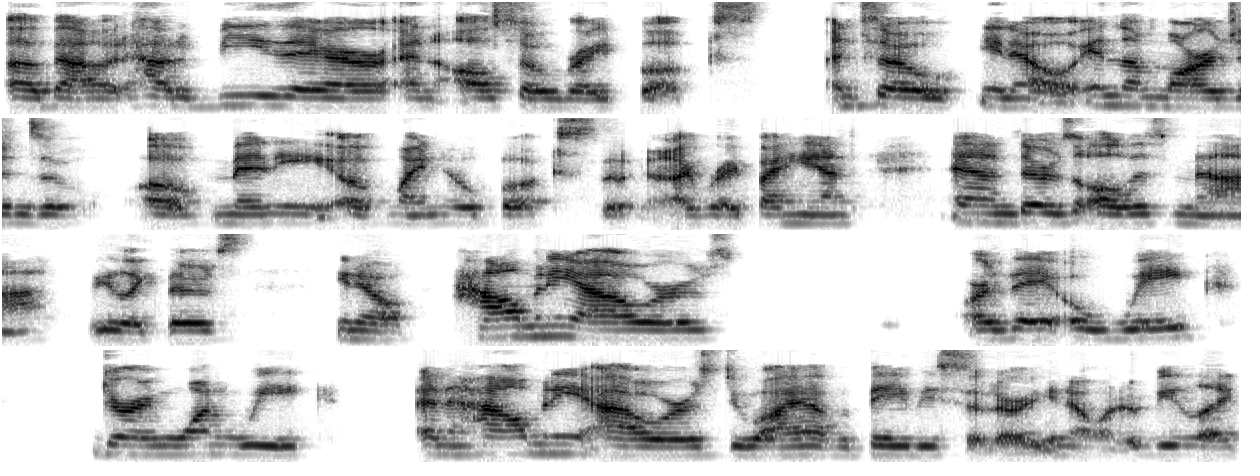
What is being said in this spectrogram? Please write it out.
about how to be there and also write books. And so, you know, in the margins of, of many of my notebooks that I write by hand, and there's all this math. Like, there's, you know, how many hours are they awake during one week? And how many hours do I have a babysitter? You know, it would be like,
